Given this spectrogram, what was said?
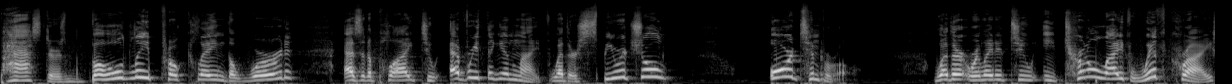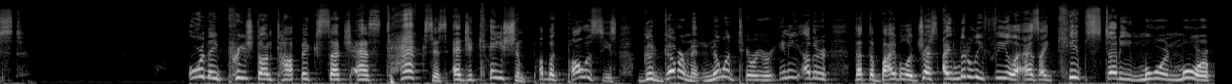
pastors boldly proclaimed the word as it applied to everything in life, whether spiritual or temporal, whether it related to eternal life with Christ or they preached on topics such as taxes, education, public policies, good government, military, or any other that the Bible addressed. I literally feel as I keep studying more and more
